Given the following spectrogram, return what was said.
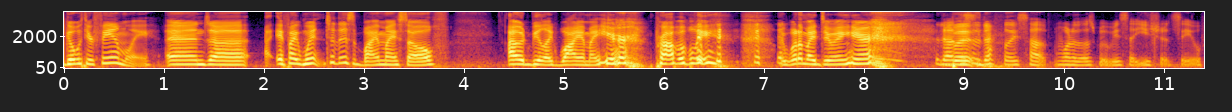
Go with your family. And uh, if I went to this by myself, I would be like, "Why am I here?" Probably. like, what am I doing here? No, But- this is definitely some, one of those movies that you should see with,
